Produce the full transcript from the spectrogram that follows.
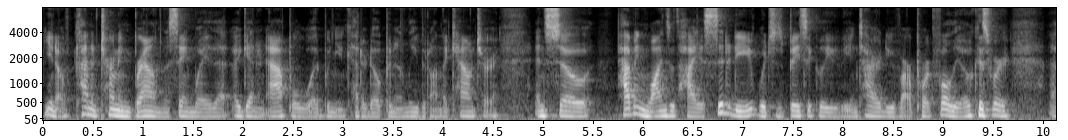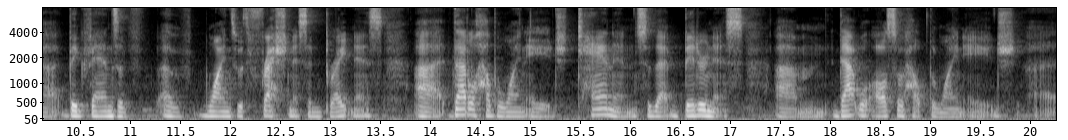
you know kind of turning brown the same way that again an apple would when you cut it open and leave it on the counter. And so having wines with high acidity which is basically the entirety of our portfolio because we're uh, big fans of, of wines with freshness and brightness uh, that'll help a wine age. Tannin so that bitterness um, that will also help the wine age. Uh,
